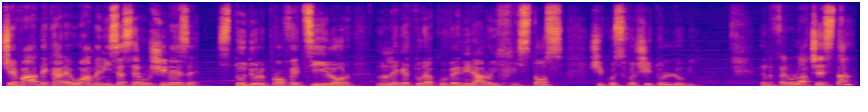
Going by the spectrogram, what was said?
ceva de care oamenii să se rușineze, studiul profețiilor în legătură cu venirea lui Hristos și cu sfârșitul lumii. În felul acesta,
